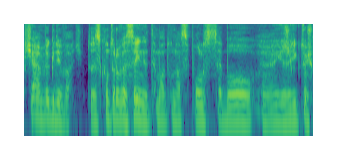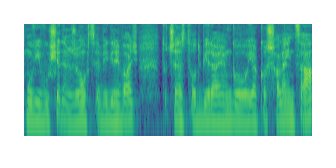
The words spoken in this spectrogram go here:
chciałem wygrywać. To jest kontrowersyjny temat u nas w Polsce, bo e, jeżeli ktoś mówi w U7, że on chce wygrywać, to często odbierają go jako szaleńca.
